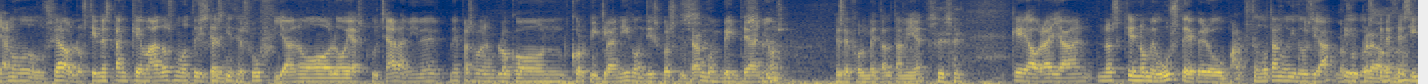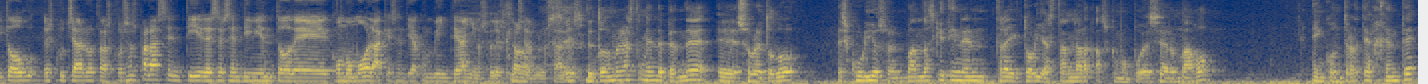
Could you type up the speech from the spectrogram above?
ya no, o sea, los tienes tan quemados como tú dices, Sí. que dices, uff, ya no lo voy a escuchar. A mí me, me pasa, por ejemplo, con Corpiclani, con discos que escuchaba Sí, con 20 sí. años, es de Full Metal también sí, sí. que ahora ya no es que no me guste, pero bah, los tengo tan oídos ya que, digo, es que necesito escuchar otras cosas para sentir ese sentimiento de cómo mola que sentía con 20 años al escucharlo, Claro. ¿sabes? De todas maneras también depende, eh, sobre todo es curioso, en bandas que tienen trayectorias tan largas como puede ser Mago, encontrarte a gente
